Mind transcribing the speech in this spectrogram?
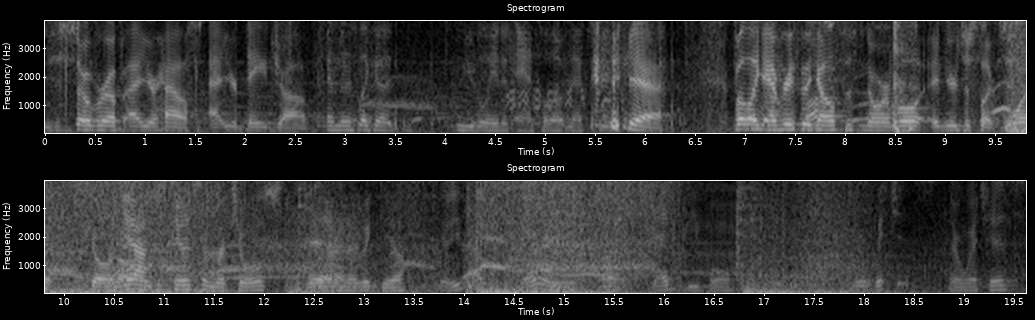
You just sober up at your house, at your day job. And there's like a mutilated antelope next to you. yeah. But like everything fuck? else is normal, and you're just like, what's going on? Yeah, I'm just doing some rituals. Yeah, Yeah. no big deal. Yeah, these guys are scary. Oh, dead people. They're witches. They're witches.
